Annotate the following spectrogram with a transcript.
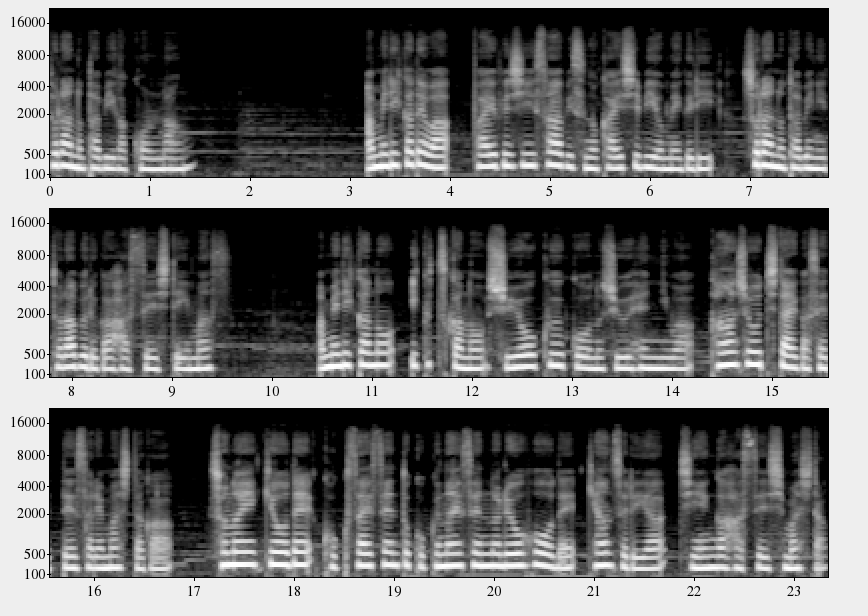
空の旅が混乱。アメリカでは 5G サービスの開始日をめぐり空の旅にトラブルが発生しています。アメリカのいくつかの主要空港の周辺には干渉地帯が設定されましたがその影響で国際線と国内線の両方でキャンセルや遅延が発生しました。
